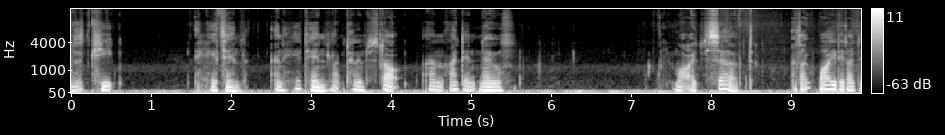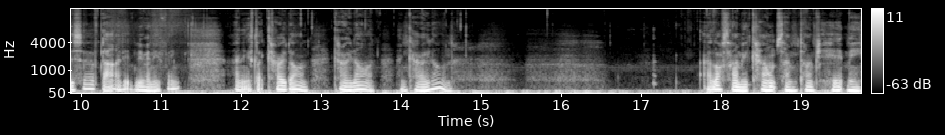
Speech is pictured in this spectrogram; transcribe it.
just keep hitting and hitting, like telling him to stop. And I didn't know what I deserved. I was like, why did I deserve that? I didn't do anything. And it's like carried on, carried on, and carried on. I lost how many counts, how many times she hit me.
